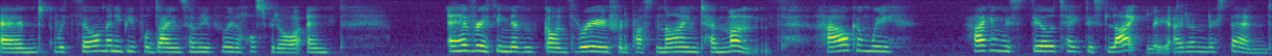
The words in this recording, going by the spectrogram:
And with so many people dying, so many people in hospital, and everything that we've gone through for the past nine, ten months, how can we, how can we still take this lightly? I don't understand.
